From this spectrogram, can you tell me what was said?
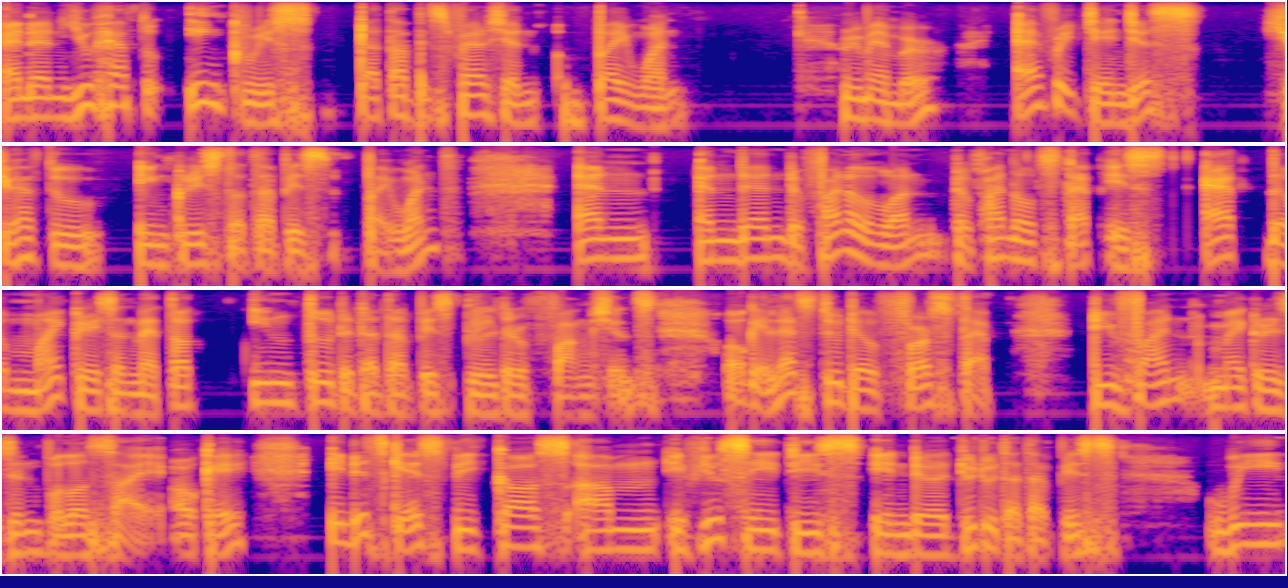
and then you have to increase database version by one. Remember, every changes you have to increase the database by one. And and then the final one the final step is add the migration method into the database builder functions. Okay let's do the first step define migration policy okay? In this case because um if you see this in the to-do database we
